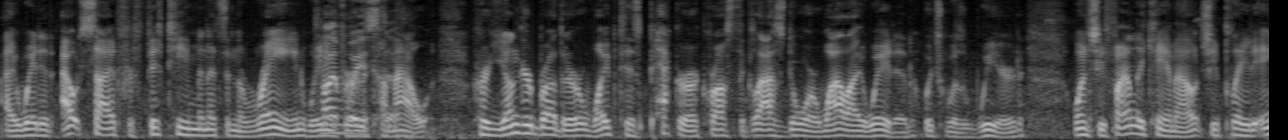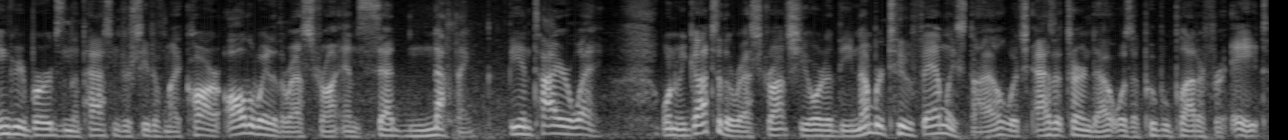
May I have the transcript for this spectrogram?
I waited outside for 15 minutes in the rain waiting Time for her to come out. Her younger brother wiped his pecker across the glass door while I waited, which was weird. When she finally came out, she played Angry Birds in the passenger seat of my car all the way to the restaurant and said nothing the entire way. When we got to the restaurant, she ordered the number two family style, which, as it turned out, was a poo poo platter for eight.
